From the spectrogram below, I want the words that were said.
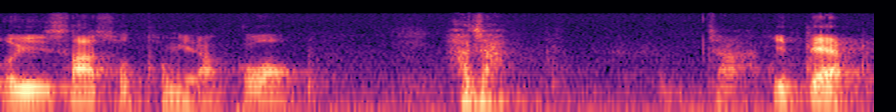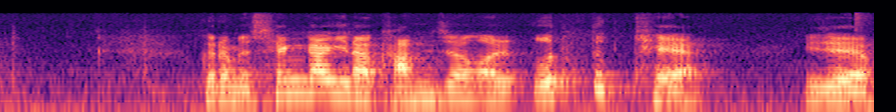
의사소통이라고 하자. 자, 이때 그러면 생각이나 감정을 어떻게 이제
